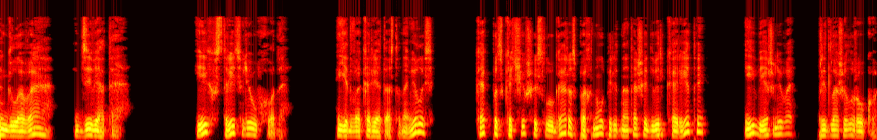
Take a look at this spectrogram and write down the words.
Глава девятая. Их встретили у входа. Едва карета остановилась, как подскочивший слуга распахнул перед Наташей дверь кареты и вежливо предложил руку.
